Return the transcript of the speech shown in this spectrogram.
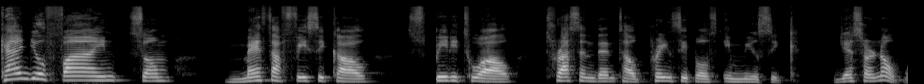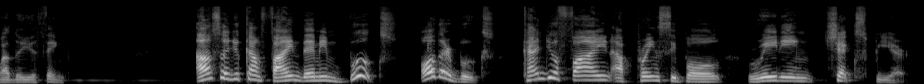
Can you find some metaphysical, spiritual, transcendental principles in music? Yes or no? What do you think? Also, you can find them in books, other books. Can you find a principle reading Shakespeare,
